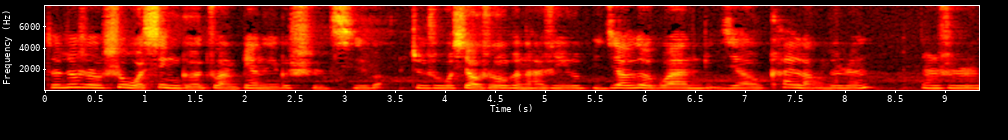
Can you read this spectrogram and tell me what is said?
这就是是我性格转变的一个时期吧。就是我小时候可能还是一个比较乐观、比较开朗的人，但是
